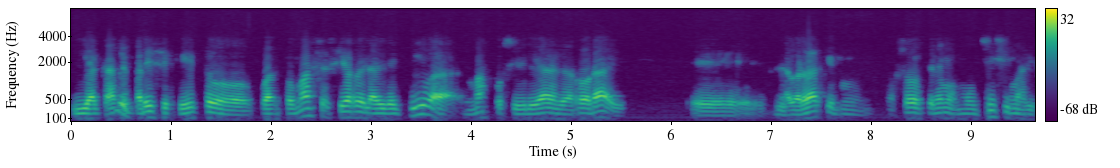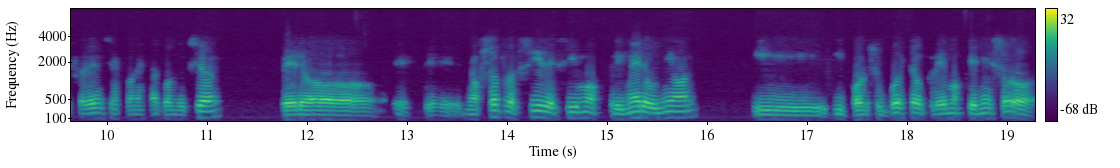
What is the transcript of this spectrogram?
Y acá me parece que esto, cuanto más se cierre la directiva, más posibilidades de error hay. Eh, la verdad que nosotros tenemos muchísimas diferencias con esta conducción, pero este, nosotros sí decimos primero unión y, y, por supuesto creemos que en eso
